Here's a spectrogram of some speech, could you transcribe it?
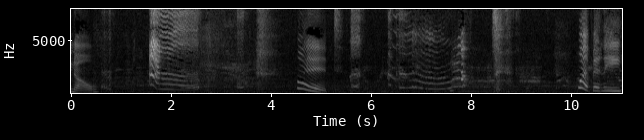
No. What? what, Bentley?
